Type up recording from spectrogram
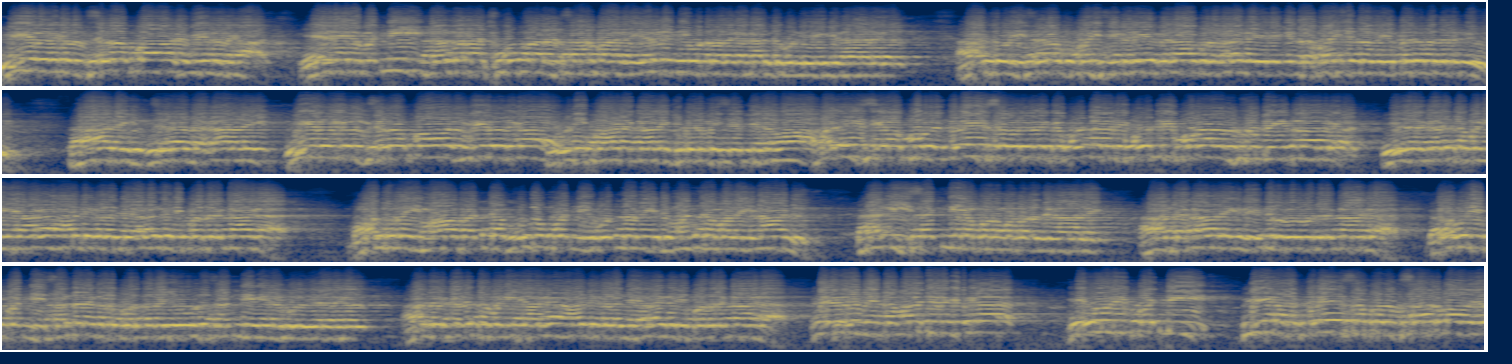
வீரர்கள் சிறப்பான வீரர்கள் இளையபட்டி தங்கராஜ் பூபாரன் சார்பாக இருநூத்தி ஒன்று காத்துக் கொண்டிருக்கிறார்கள் அத்துடைய சிறப்பு பரிசுகளையும் விழாக்குள் வழங்க இருக்கின்ற பரிசு தொகையை பெறுவதற்கு காலையில் சிறந்த காலை வீரர்கள் சிறப்பான வீரர்கள். உன்னிப்பான காலைக்கு பெருமை சேர்த்திடவா? மலேசியா போல தினேஷ் அவர்களுக்கு முன்னாடி போட்டி போராட்டம் சொல்லுகிறார்கள் இதற்கு அடுத்தபடியாக ஆடுகளத்தை அலங்கரிப்பதற்காக மதுரை மாவட்ட புதுப்பட்டி ஒத்தவீடு மஞ்சமலை நாடு தனி சக்தி அம்பலம் அவரது காலை. அந்த காலையில் எதிர்கொள்வதற்காக கௌரிப்பட்டி சந்திரகர் பொறுத்தனையோடு சக்தி வீரர் குழு வீரர்கள் அதற்கு அடுத்தபடியாக ஆடுகளத்தை அலங்கரிப்பதற்காக மேலும் இந்த மாட்டிருக்கிற கௌரிப்பட்டி பீகார் திரேசபுரம் சார்பாக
